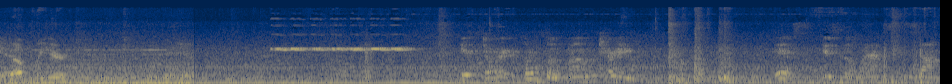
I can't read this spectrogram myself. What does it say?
Yep, we here. Historic Folsom Farm train. This is the last stop.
